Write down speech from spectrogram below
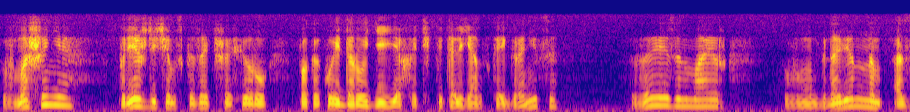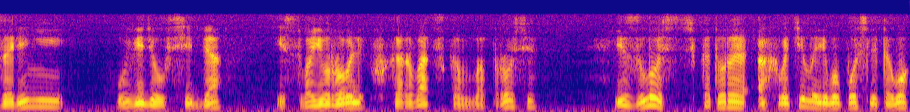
В машине, прежде чем сказать шоферу, по какой дороге ехать к итальянской границе, Вейзенмайер в мгновенном озарении увидел себя и свою роль в хорватском вопросе, и злость, которая охватила его после того,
